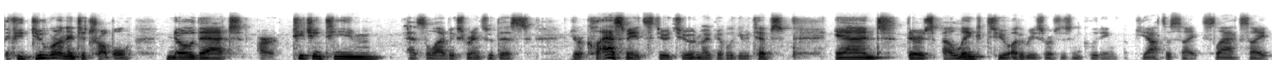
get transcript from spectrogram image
If you do run into trouble, know that our teaching team has a lot of experience with this. Your classmates do too, and might be able to give you tips. And there's a link to other resources, including a Piazza site, Slack site,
